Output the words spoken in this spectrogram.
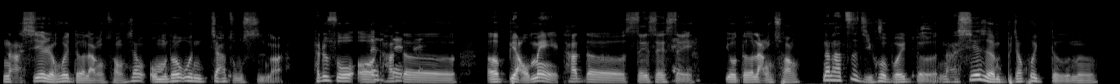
哪些人会得狼疮？像我们都问家族史嘛，他就说，哦，他的呃表妹，他的谁谁谁有得狼疮，那他自己会不会得？哪些人比较会得呢？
